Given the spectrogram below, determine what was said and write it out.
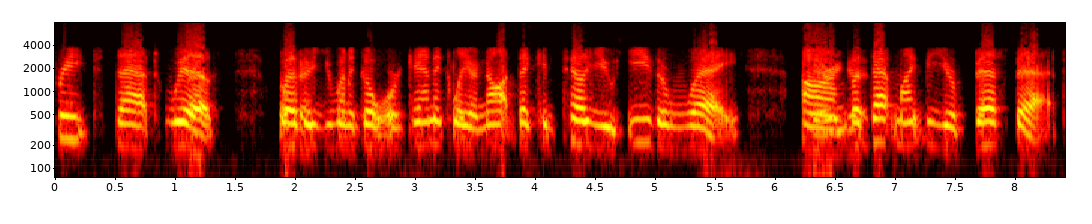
treat that with, whether you want to go organically or not. They can tell you either way. Um, but that might be your best bet.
